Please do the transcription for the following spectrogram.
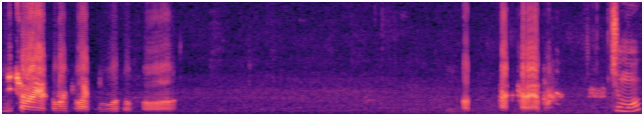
Нічого я коментувати не буду, бо, так треба. Чому?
